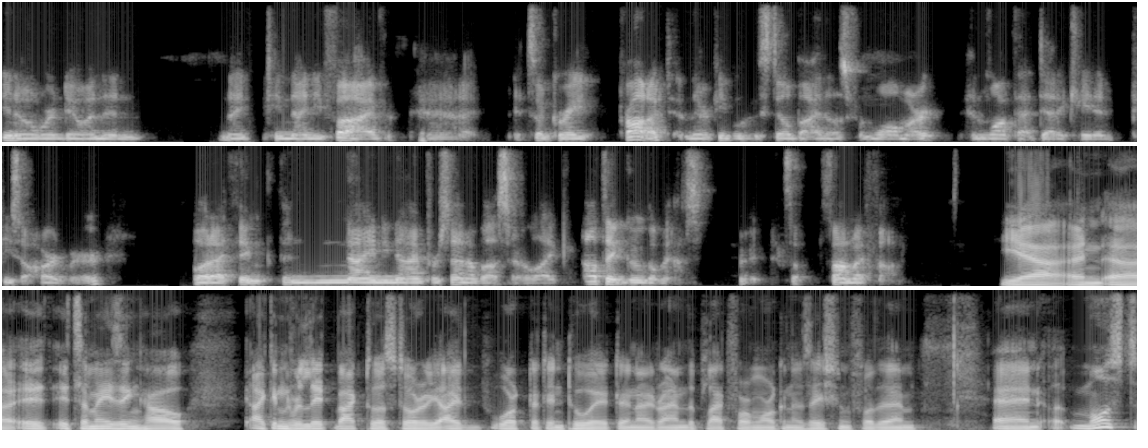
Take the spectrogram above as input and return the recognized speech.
you know, were doing in 1995, uh, it's a great product. And there are people who still buy those from Walmart and want that dedicated piece of hardware. But I think the 99% of us are like, I'll take Google Maps. Right? So it's on my phone. Yeah. And uh, it, it's amazing how I can relate back to a story. I worked at Intuit and I ran the platform organization for them. And uh, most,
